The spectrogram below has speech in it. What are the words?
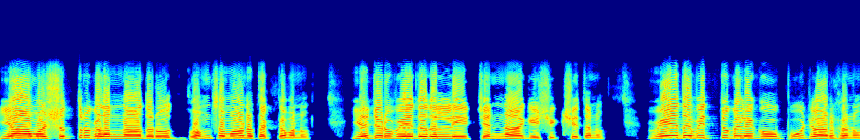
ಯಾವ ಶತ್ರುಗಳನ್ನಾದರೂ ಧ್ವಂಸ ಮಾಡತಕ್ಕವನು. ಯಜುರ್ವೇದದಲ್ಲಿ ಚೆನ್ನಾಗಿ ಶಿಕ್ಷಿತನು. ವೇದವಿತ್ತುಗಳಿಗೂ ಪೂಜಾರ್ಹನು.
